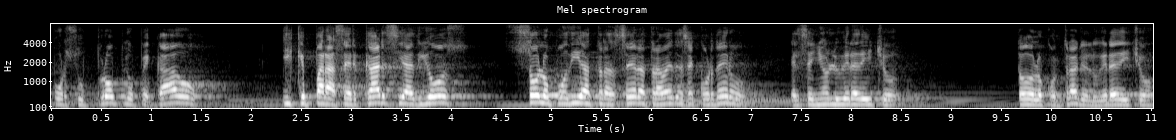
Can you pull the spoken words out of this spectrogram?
por su propio pecado y que para acercarse a Dios solo podía hacer a través de ese cordero, el Señor le hubiera dicho todo lo contrario, le hubiera dicho,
